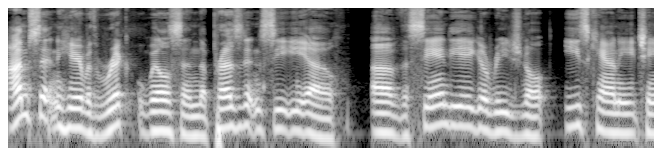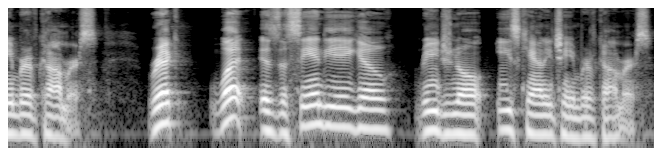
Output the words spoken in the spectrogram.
I'm sitting here with Rick Wilson, the president and CEO of the San Diego Regional East County Chamber of Commerce. Rick, what is the San Diego Regional East County Chamber of Commerce?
